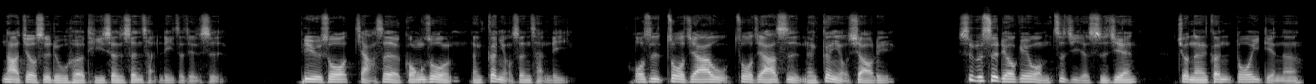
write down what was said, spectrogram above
那就是如何提升生产力这件事。譬如说，假设工作能更有生产力，或是做家务、做家事能更有效率，是不是留给我们自己的时间就能更多一点呢？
